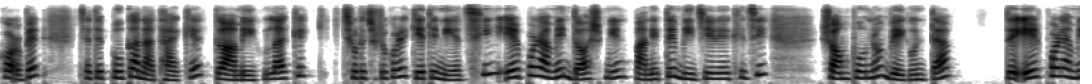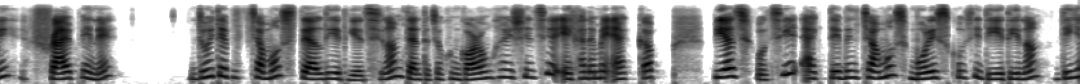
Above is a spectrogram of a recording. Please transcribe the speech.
করবেন যাতে পোকা না থাকে। তো আমি এগুলাকে ছোট ছোট করে কেটে নিয়েছি। এরপর আমি দশ মিনিট পানিতে ভিজিয়ে রেখেছি সম্পূর্ণ বেগুনটা। তো এরপর আমি ফ্রাই প্যানে দুই টেবিল চামচ তেল দিয়ে দিয়েছিলাম। তেলটা যখন গরম হয়ে এসেছে, এখানে আমি এক কাপ পেঁয়াজ কুচি, এক টেবিল চামচ মরিচ কুচি দিয়ে দিলাম। দিয়ে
